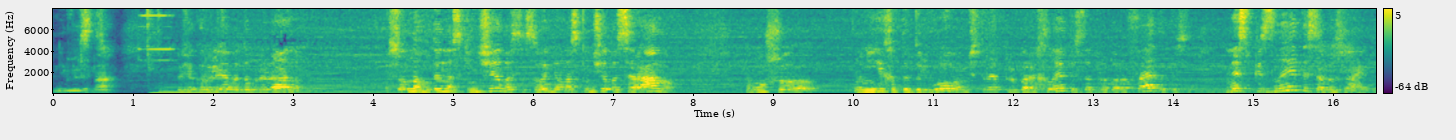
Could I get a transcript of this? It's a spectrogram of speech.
Не віриться. Весна. Друзі, королеви, добрий ранок. Сонна година скінчилася. Сьогодні вона скінчилася рано, тому що мені їхати до Львова, мені ж треба приберехлитися, приберефетитися, не спізнитися, ви знаєте.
